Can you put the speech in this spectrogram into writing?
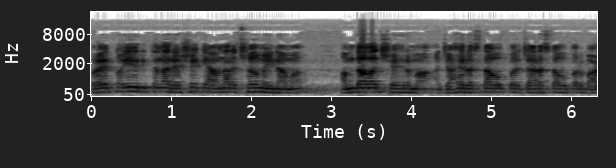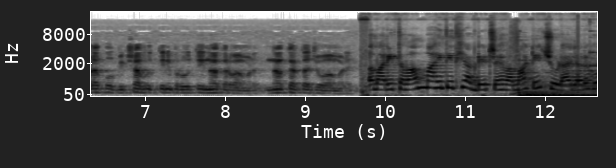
પ્રયત્નો એ રીતના રહેશે કે આવનારા છ મહિનામાં અમદાવાદ શહેરમાં જાહેર રસ્તાઓ પર, ચાર રસ્તાઓ પર બાળકો ભિક્ષાવૃત્તિની પ્રવૃત્તિ ન કરવા મળે, ન કરતા જોવા મળે. અમારી તમામ માહિતીથી અપડેટ રહેવા માટે જોડાયેલા રહો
